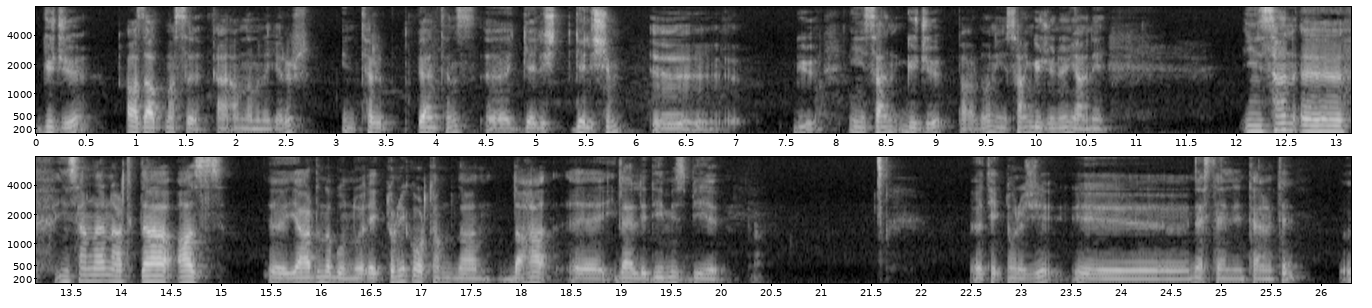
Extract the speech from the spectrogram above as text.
gücü azaltması yani anlamına gelir. Interdependence, e, geliş, gelişim, e, gü, insan gücü, pardon, insan gücünün yani insan e, insanların artık daha az e, yardımda bulunduğu elektronik ortamdan daha e, ilerlediğimiz bir e, teknoloji e, nesnenin interneti e,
